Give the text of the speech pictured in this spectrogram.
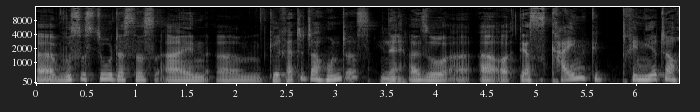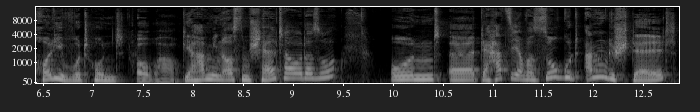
Äh, wusstest du, dass das ein ähm, geretteter Hund ist? Nee. Also, äh, äh, das ist kein getrainierter Hollywood-Hund. Oh wow. Die haben ihn aus einem Shelter oder so. Und äh, der hat sich aber so gut angestellt,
